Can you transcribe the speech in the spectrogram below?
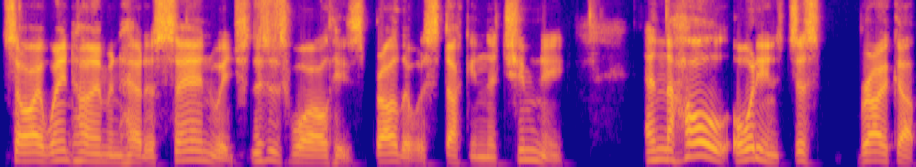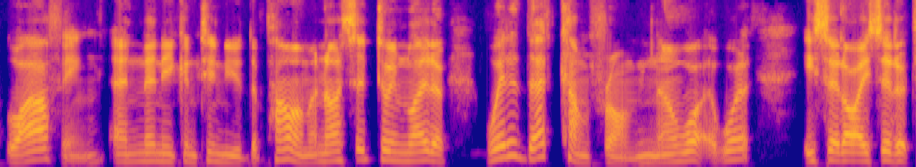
So I went home and had a sandwich. This is while his brother was stuck in the chimney. And the whole audience just broke up laughing. And then he continued the poem. And I said to him later, Where did that come from? You know, what, what? He said, "Oh, he said it,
